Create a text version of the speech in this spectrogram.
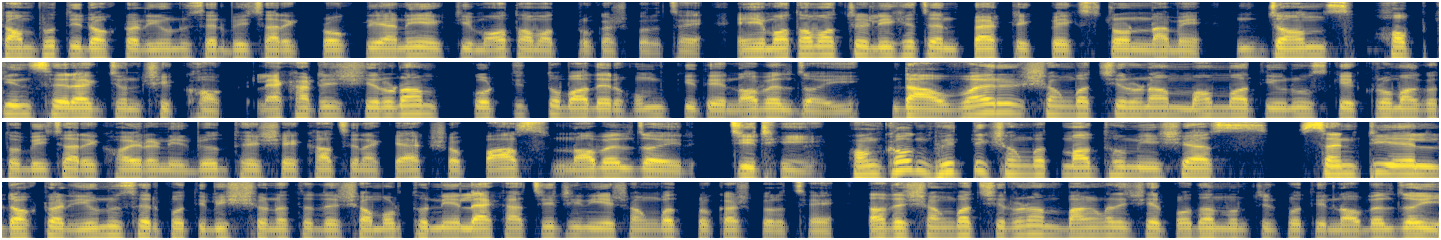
সম্প্রতি ডক্টর ইউনুসের বিচারিক প্রক্রিয়া নিয়ে একটি মতামত প্রকাশ করেছে। এই মতামতটি লিখেছেন প্যাট্রিক পেক্সটন নামে জনস হপকিন্সের একজন শিক্ষক। লেখাটির শিরোনাম কর্তৃত্ববাদের হুমকিতে নোবেল জয়ী। দ্য ওয়ারের সংবাদ শিরোনাম মোহাম্মদ ইউনুসকে ক্রমাগত বিচারিক হয়রানির বিরুদ্ধে শেখ হাসিনাকে একশো পাঁচ নোবেল জয়ীর চিঠি। হংকং ভিত্তিক সংবাদ মাধ্যম এশিয়াস সেন্টিএল ডক্টর ইউনুসের প্রতি বিশ্ব নেতাদের সমর্থন নিয়ে লেখা চিঠি নিয়ে সংবাদ প্রকাশ করেছে। তাদের সংবাদ শিরোনাম, বাংলাদেশের প্রধানমন্ত্রীর প্রতি নোবেলজয়ী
